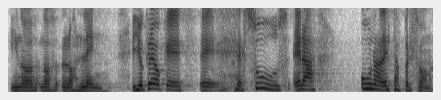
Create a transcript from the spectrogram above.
y nos, nos leen. Y yo creo que eh, Jesús era una de estas personas.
